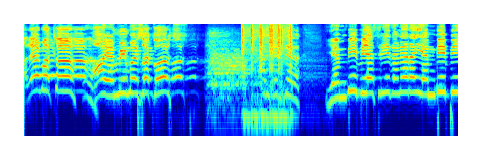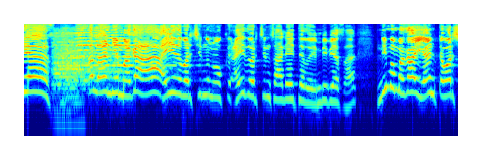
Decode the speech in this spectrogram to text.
ಅದೇ ಮತ್ತ ಆ M S course. M B B S ರೀ ದಣ್ಯಾರ ಎಂ ಬಿ ಬಿ ಎಸ್ ಅಲ್ಲ ನಿಮ್ಮ ಮಗ ಐದು ವರ್ಷದ ನೌಕರಿ ಐದು ವರ್ಷದ ಸಾಲಿ ಐತೆ ಅದು ಎಂ ಬಿ ಬಿ ಎಸ್ ನಿಮ್ಮ ಮಗ ಎಂಟು ವರ್ಷ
